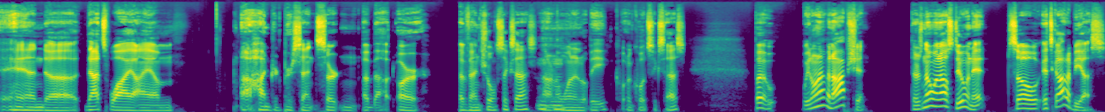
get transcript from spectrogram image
and uh, that's why I am a hundred percent certain about our eventual success. I don't know Mhm. when it'll be, quote unquote success, but we don't have an option. There's no one else doing it, so it's got to be us.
